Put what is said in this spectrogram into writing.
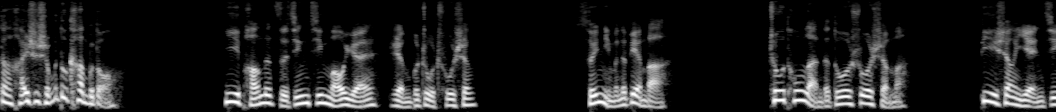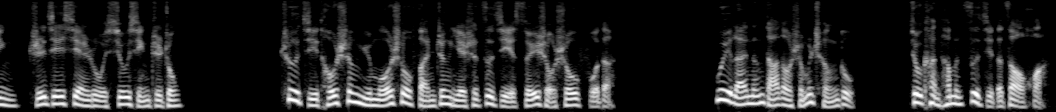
但还是什么都看不懂。一旁的紫金金毛猿忍不住出声：“随你们的便吧。”周通懒得多说什么，闭上眼睛，直接陷入修行之中。这几头圣域魔兽，反正也是自己随手收服的，未来能达到什么程度，就看他们自己的造化。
